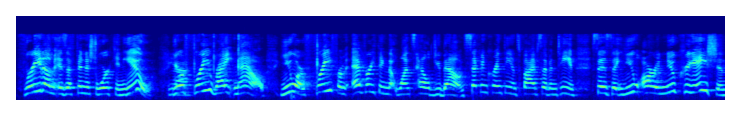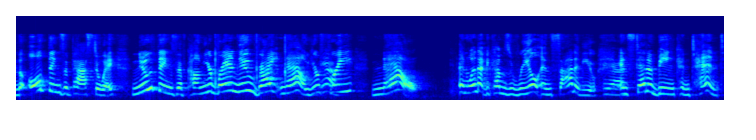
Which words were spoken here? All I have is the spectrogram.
Freedom is a finished work in you. You're free right now. You are free from everything that once held you bound. 2 Corinthians 5:17 says that you are a new creation. The old things have passed away. New things have come. You're brand new right now. You're Yeah. free now. And when that becomes real inside of you, Yeah. instead of being content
